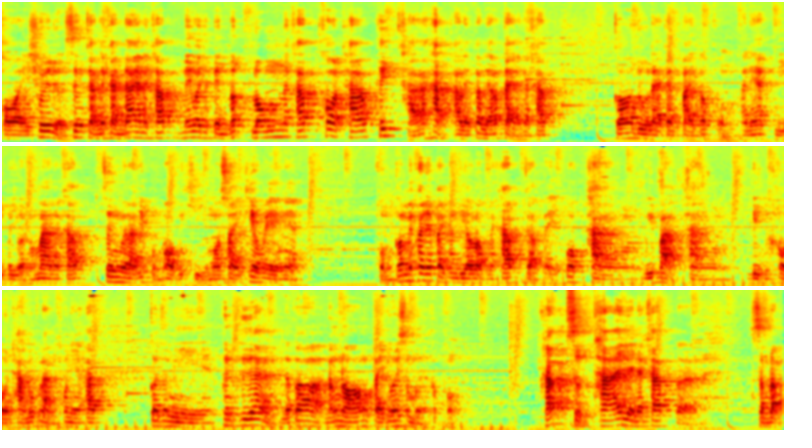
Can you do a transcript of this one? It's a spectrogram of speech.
คอยช่วยเหลือซึ่งกันและกันได้นะครับ ไม่ว่าจะเป็นรถล้มนะครับข้อเท้าพลิกขาหักอะไรก็แล้วแต่นะครับ ก็ดูแลกันไปครับผม อันนี้มีประโยชน์มากๆนะครับ ซึ่งเวลาที่ผมออกไปขี่มอเตอร์ไซค์เที่ยวเองเนี่ย ผมก็ไม่ค่อยได้ไปคนเดียวหรอกนะครับ กับไอ้พวกทางวิบากทางดินโคลนทางลูกรังพวกนี้ครับ ก็จะมีเพื่อนๆ แล้วก็น้องๆไปด้วยเสมอครับผมครับสุดท้ายเลยนะครับสำหรับเ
